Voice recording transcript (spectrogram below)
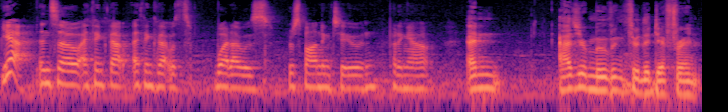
yeah, and so I think that I think that was what I was responding to and putting out. And as you're moving through the different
